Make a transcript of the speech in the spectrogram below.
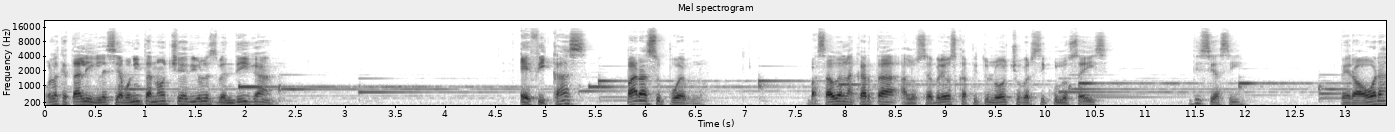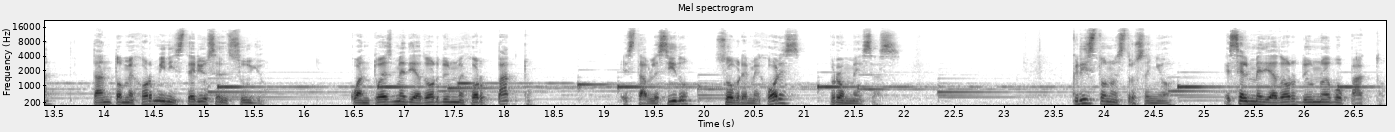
Hola, ¿qué tal iglesia? Bonita noche, Dios les bendiga. Eficaz para su pueblo. Basado en la carta a los Hebreos capítulo 8 versículo 6, dice así, pero ahora tanto mejor ministerio es el suyo, cuanto es mediador de un mejor pacto, establecido sobre mejores promesas. Cristo nuestro Señor es el mediador de un nuevo pacto.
